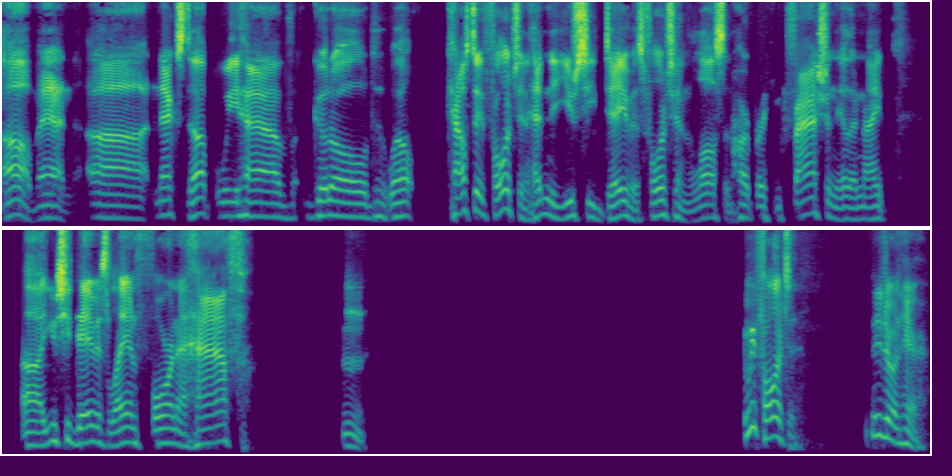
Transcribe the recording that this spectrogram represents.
Oh man. Uh next up we have good old well Cal State Fullerton heading to UC Davis. Fullerton lost in heartbreaking fashion the other night. Uh UC Davis laying four and a half. Hmm. Give me Fullerton. What are you doing here?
